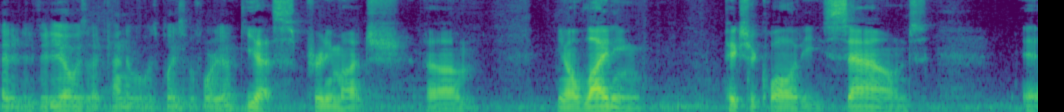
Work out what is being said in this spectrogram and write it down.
edited video? Is that kind of what was placed before you? Yes, pretty much. Um, you know, lighting, picture quality, sound, eh,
